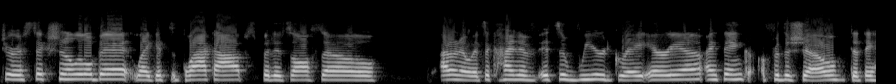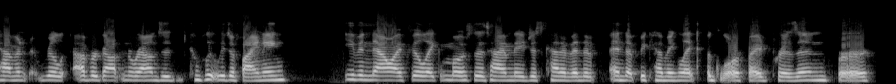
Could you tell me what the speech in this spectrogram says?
jurisdiction a little bit like it's black ops but it's also I don't know. It's a kind of it's a weird gray area. I think for the show that they haven't really ever gotten around to completely defining even now I feel like most of the time they just kind of end up end up becoming like a glorified prison for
